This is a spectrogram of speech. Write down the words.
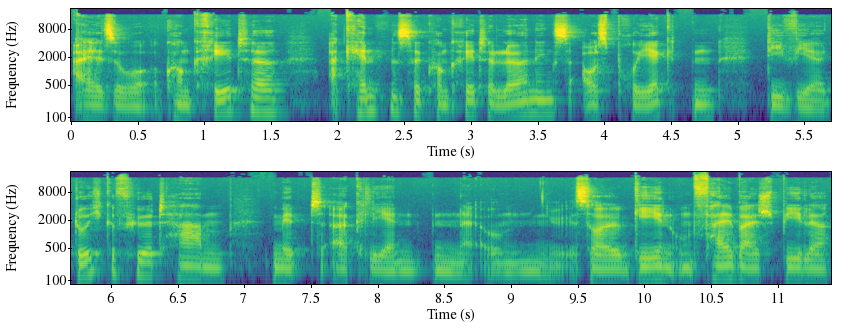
Also konkrete Erkenntnisse, konkrete Learnings aus Projekten, die wir durchgeführt haben mit äh, Klienten. Um, es soll gehen um Fallbeispiele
